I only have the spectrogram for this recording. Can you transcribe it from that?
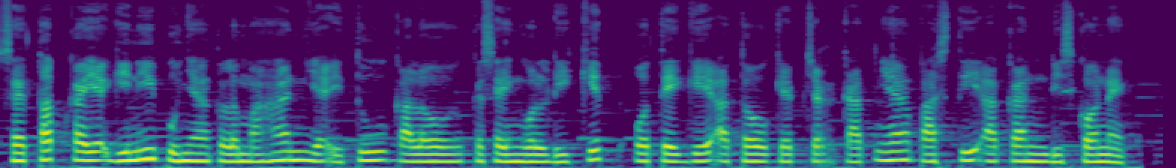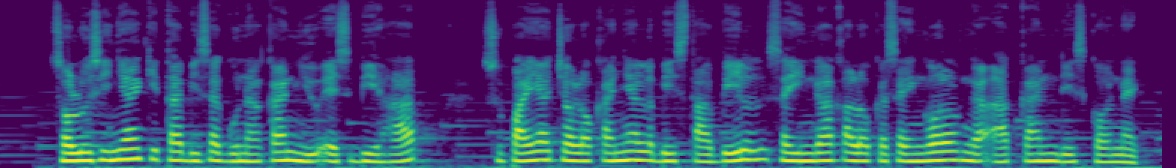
Setup kayak gini punya kelemahan yaitu kalau kesenggol dikit, OTG atau capture card-nya pasti akan disconnect. Solusinya kita bisa gunakan USB hub supaya colokannya lebih stabil sehingga kalau kesenggol nggak akan disconnect.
